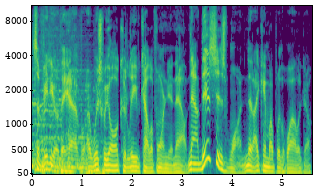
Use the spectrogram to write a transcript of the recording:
That's a video they have. I wish we all could leave California now. Now, this is one that I came up with a while ago.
